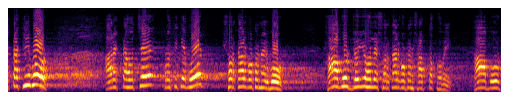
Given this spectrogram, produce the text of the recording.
একটা কি ভোট? আর একটা হচ্ছে প্রতীকে ভোট, সরকার গঠনের ভোট। হা ভোট জয়ী হলে সরকার গঠন সার্থক হবে। হা ভোট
